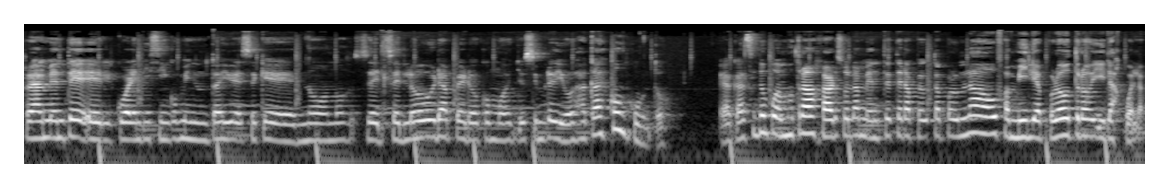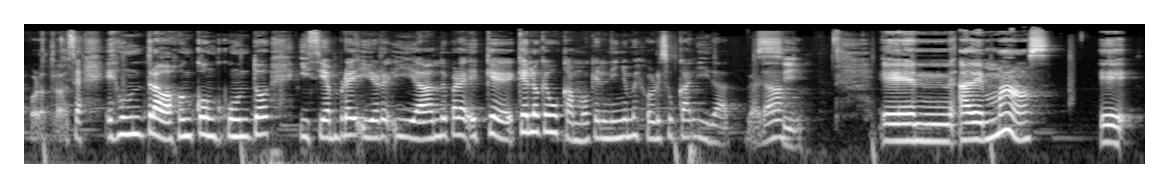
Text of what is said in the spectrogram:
realmente el 45 minutos hay veces que no, no se, se, logra, pero como yo siempre digo, acá es conjunto. Acá sí no podemos trabajar solamente terapeuta por un lado, familia por otro y la escuela por otro. O sea, es un trabajo en conjunto y siempre ir guiando para... ¿Qué, qué es lo que buscamos? Que el niño mejore su calidad, ¿verdad? Sí. además, eh,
